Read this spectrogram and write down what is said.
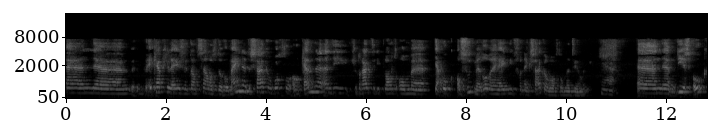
En uh, ik heb gelezen dat zelfs de Romeinen de suikerwortel al kenden en die gebruikten die plant om, uh, ja, ook als zoetmiddel. Hij heet niet voor niks suikerwortel natuurlijk. Ja. En uh, die is ook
